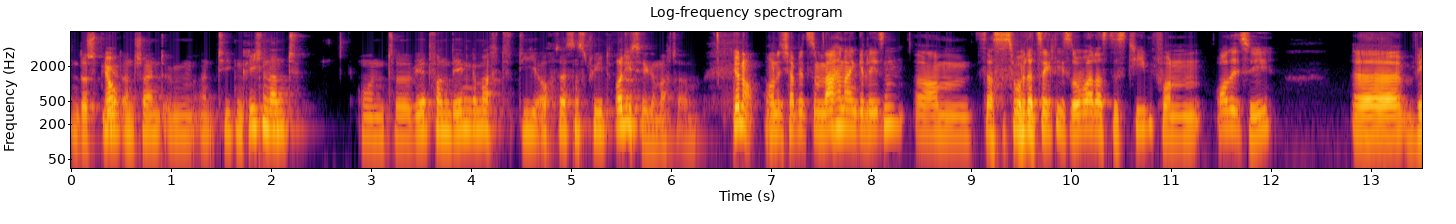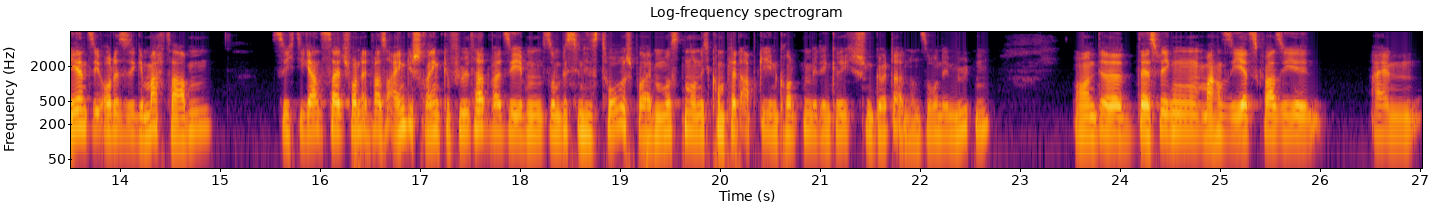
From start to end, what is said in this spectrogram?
Und das spielt jo. anscheinend im antiken Griechenland und äh, wird von denen gemacht, die auch Assassin's Creed Odyssey gemacht haben. Genau. Und ich habe jetzt im Nachhinein gelesen, ähm, dass es wohl tatsächlich so war, dass das Team von Odyssey, äh, während sie Odyssey gemacht haben, sich die ganze Zeit schon etwas eingeschränkt gefühlt hat, weil sie eben so ein bisschen historisch bleiben mussten und nicht komplett abgehen konnten mit den griechischen Göttern und so und den Mythen. Und äh, deswegen machen sie jetzt quasi ein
